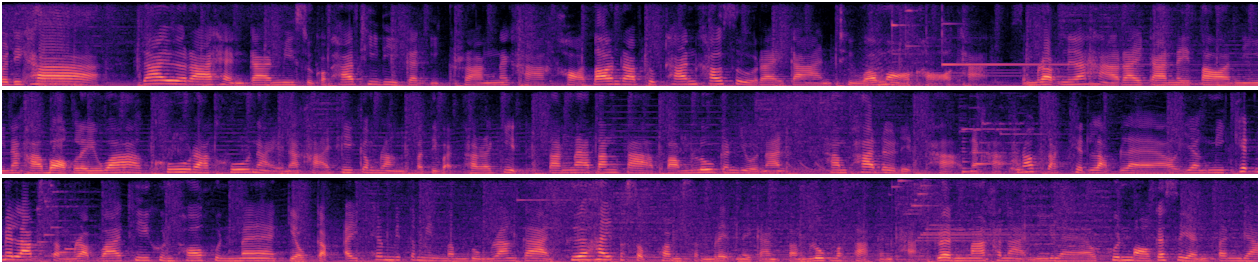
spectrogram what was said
วัสดีค่ะ ได้เวลาแห่งการมีสุขภาพที่ดีกันอีกครั้งนะคะ ขอต้อนรับทุกท่านเข้าสู่รายการถือว่าหมอขอค่ะ สำหรับเนื้อหารายการในตอนนี้นะคะ บอกเลยว่าคู่รักคู่ไหนนะคะ ที่กำลังปฏิบัติภารกิจ ตั้งหน้าตั้งตาปั๊มลูกกันอยู่นั้นห้ามพลาดโดยเด็ดขาดนะคะ นอกจากเคล็ดลับแล้ว ยังมีเคล็ดไม่ลับสำหรับว่าที่คุณพ่อคุณแม่เกี่ยวกับไอเทมวิตามินบำรุงร่างกายเพื่อให้ประสบความสำเร็จในการปั๊มลูกมาฝากกันค่ะ เกริ่นมาขนาดนี้แล้ว คุณหมอเกษียณปัญญา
